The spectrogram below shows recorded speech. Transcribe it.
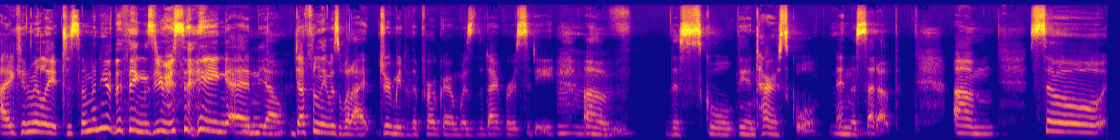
I can relate to so many of the things you were saying. And mm-hmm. yeah, definitely was what I drew me to the program was the diversity mm-hmm. of this school, the entire school, mm-hmm. and the setup. Um, so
